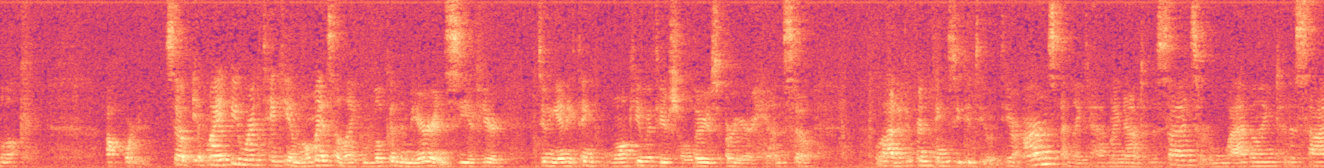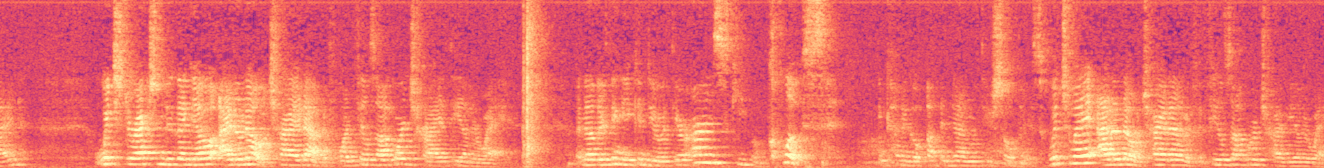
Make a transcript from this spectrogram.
look awkward. So it might be worth taking a moment to like look in the mirror and see if you're doing anything wonky with your shoulders or your hands. So a lot of different things you could do with your arms. I like to have mine out to the side, sort of waggling to the side. Which direction do they go? I don't know. Try it out. If one feels awkward, try it the other way. Another thing you can do with your arms, keep them close and kind of go up and down with your shoulders. Which way? I don't know. Try it out. If it feels awkward, try the other way.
